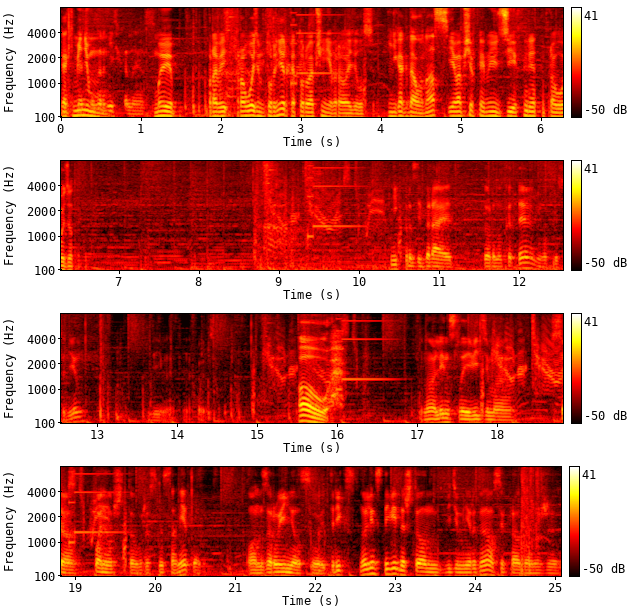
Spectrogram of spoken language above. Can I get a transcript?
Как минимум, мы проводим турнир, который вообще не проводился. Никогда у нас. И вообще в комьюнити их редко проводят. Никфорд забирает сторону КТ, у него плюс один. Где именно это находится? Оу. Но Линслей, видимо, все, понял, что уже смысла нету. Он заруинил свой трикс. Ну, Линслей видно, что он, видимо, не разминался, и правда, он уже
